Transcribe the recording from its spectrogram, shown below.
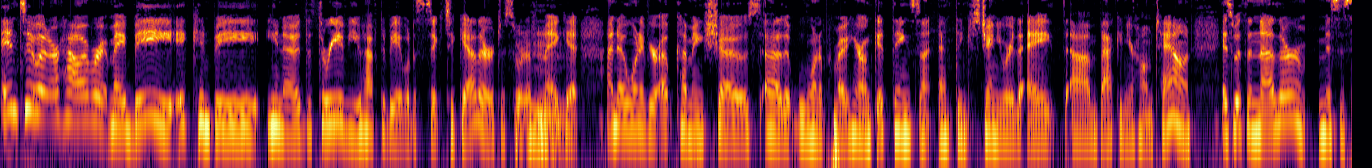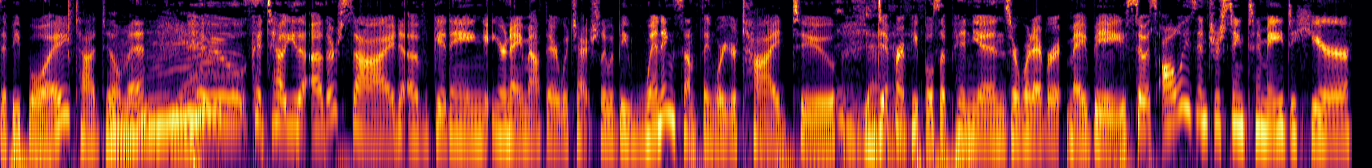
into it or however it may be, it can be, you know, the three of you have to be able to stick together to sort of Mm-hmm. make it. I know one of your upcoming shows uh, that we want to promote here on Good Things, uh, I think it's January the 8th, um, back in your hometown, is with another Mississippi boy, Todd Tilghman, Mm-hmm. who could tell you the other side of getting your name out there, which actually would be winning something where you're tied to Yes. different people's opinions or whatever it may be. So it's always interesting to me to hear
